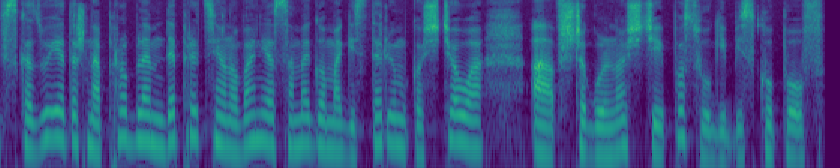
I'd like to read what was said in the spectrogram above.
wskazuje też na problem deprecjonowania samego magisterium Kościoła, a w szczególności posługi biskupów.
